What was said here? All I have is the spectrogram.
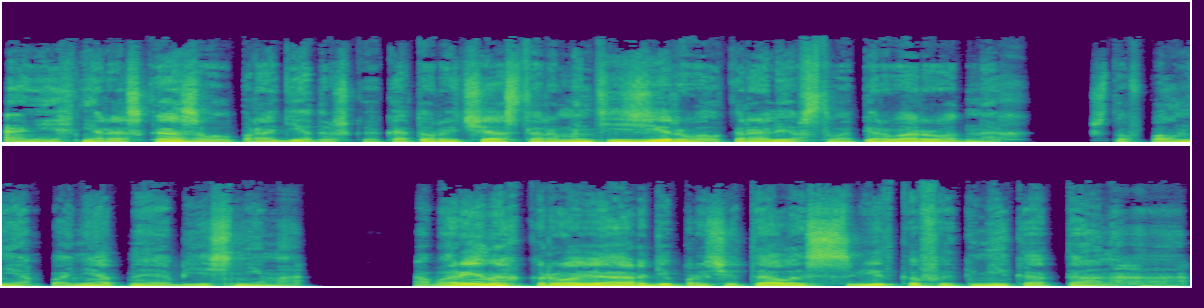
О них не рассказывал прадедушка, который часто романтизировал королевство первородных, что вполне понятно и объяснимо. Об аренах крови Арди прочитал из свитков и книг Атанга.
